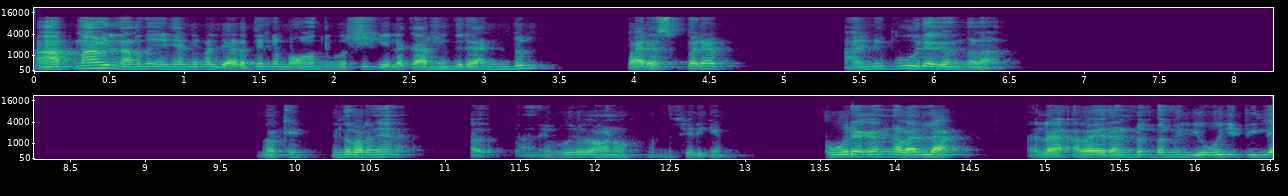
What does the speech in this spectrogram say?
ആത്മാവിൽ നടന്നു കഴിഞ്ഞാൽ നിങ്ങൾ ജഡത്തിന്റെ മോഹം നിവർത്തിക്കില്ല കാരണം ഇത് രണ്ടും പരസ്പര അനുപൂരകങ്ങളാണ്. ഓക്കെ എന്ന് പറഞ്ഞാൽ അത് അനുപൂരകമാണോ എന്ന് ശരിക്കും. പൂരകങ്ങളല്ല അല്ല അതായത് രണ്ടും തമ്മിൽ യോജിപ്പില്ല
